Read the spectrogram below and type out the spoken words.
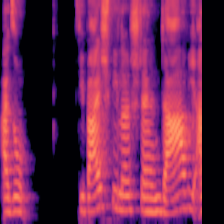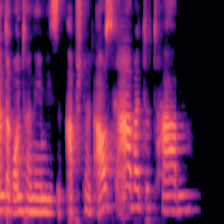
Also die Beispiele stellen dar, wie andere Unternehmen diesen Abschnitt ausgearbeitet haben.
